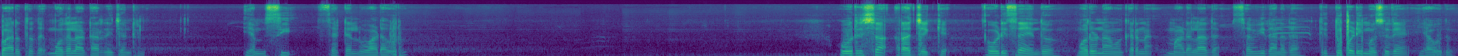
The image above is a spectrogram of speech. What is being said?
ಭಾರತದ ಮೊದಲ attorney general M C Setalvad ಅವರು. ಒರಿಸ್ಸಾ ರಾಜ್ಯಕ್ಕೆ ಒಡಿಸ್ಸಾ ಎಂದು ಮರುನಾಮಕರಣ ಮಾಡಲಾದ ಸಂವಿಧಾನದ ತಿದ್ದುಪಡಿ ಮಸೂದೆ ಯಾವುದು?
